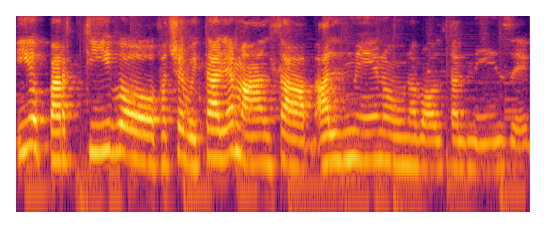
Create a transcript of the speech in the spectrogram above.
Io partivo, facevo Italia-Malta almeno una volta al mese,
